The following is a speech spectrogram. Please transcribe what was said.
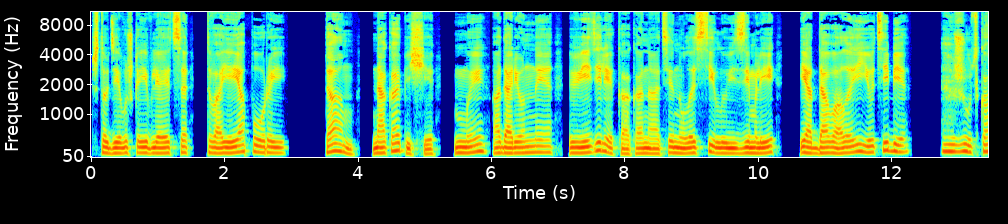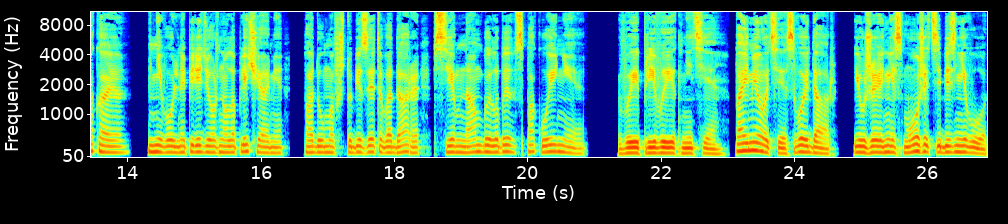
что девушка является твоей опорой. Там, на капище, мы, одаренные, видели, как она тянула силу из земли и отдавала ее тебе. Жуть какая, невольно передернула плечами, подумав, что без этого дара всем нам было бы спокойнее. Вы привыкнете, поймете свой дар и уже не сможете без него,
